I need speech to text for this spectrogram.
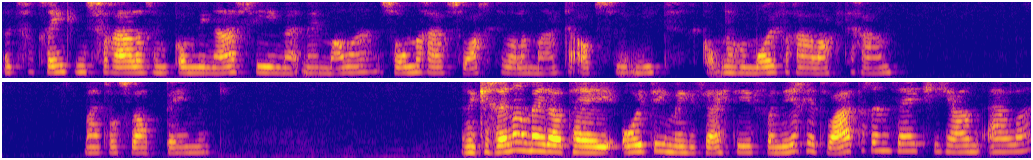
het verdrinkingsverhaal is een combinatie met mijn mama, zonder haar zwart te willen maken, absoluut niet. Er komt nog een mooi verhaal achteraan. Maar het was wel pijnlijk. En ik herinner mij dat hij ooit tegen me gezegd heeft: Wanneer je het water in zijt gegaan, Elle,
